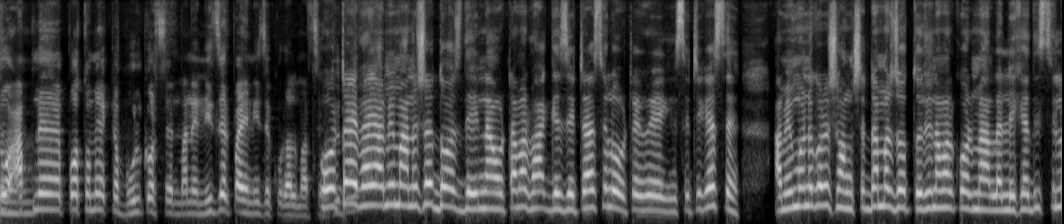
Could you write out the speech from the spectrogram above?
তো আপনি প্রথমে একটা ভুল করছেন মানে নিজের পায়ে নিজে কুড়াল মারছেন। ওটাই ভাই আমি মানুষের দোষ দেই না। ওটা আমার ভাগ্যে যেটা ছিল ওটাই হয়ে গেছে ঠিক আছে? আমি মনে করি সংসারটা আমার যতদিন আমার কর্মে আল্লাহ লিখে দিছিল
